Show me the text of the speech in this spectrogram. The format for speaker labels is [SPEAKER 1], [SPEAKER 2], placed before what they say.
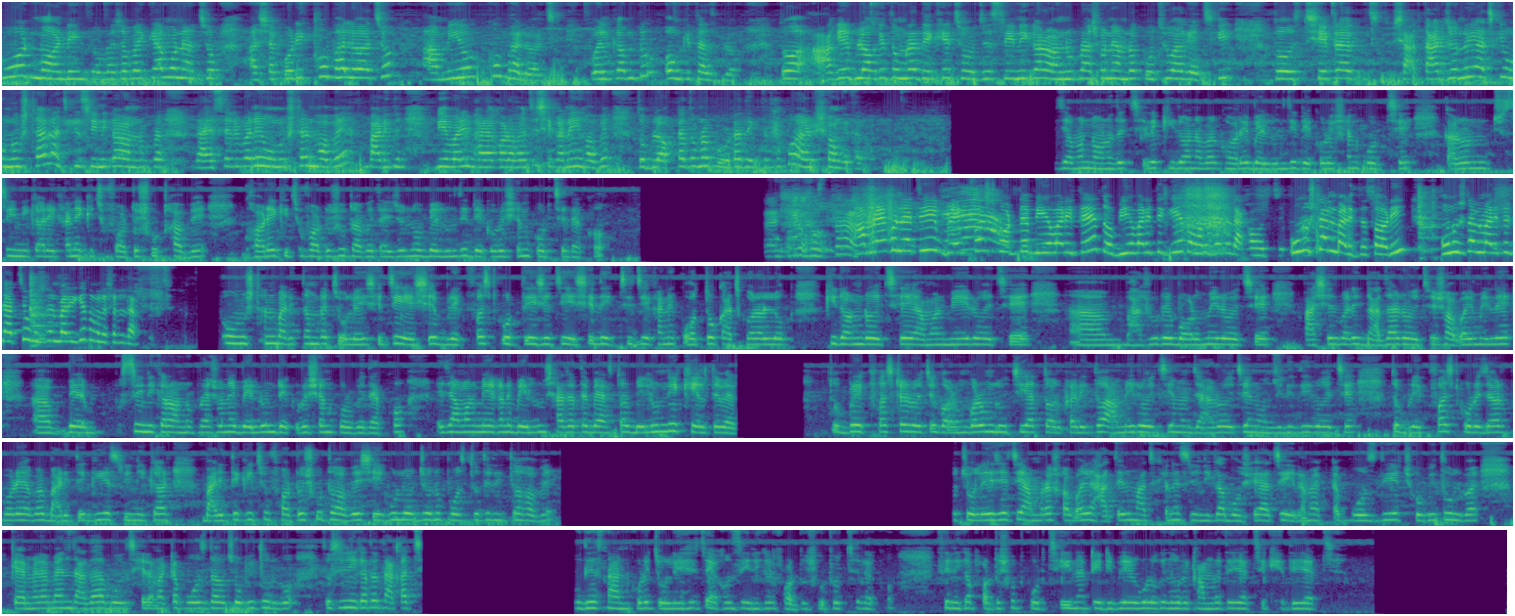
[SPEAKER 1] Good morning তোমরা সবাই কেমন আছো? আশা করি খুব ভালো আছো, আমিও খুব ভালো আছি। Welcome to Ankita's blog. তো আগের ব্লগে তোমরা দেখেছ যে শ্রীনিকার অন্নপ্রাশনে আমরা কচুয়া গেছি। তো সেটা তার জন্যই আজকে অনুষ্ঠান, আজকে শ্রীনিকার অন্নপ্রা রাইসের বাড়ির অনুষ্ঠান হবে। বাড়িতে বিয়ে বাড়ি ভাড়া করা হয়েছে, সেখানেই হবে। তো ব্লগটা তোমরা পুরোটা দেখতে থাকো আর সঙ্গে থাকো। যে আমার ননদের ছেলে কিরণ আবার ঘরে বেলুন দিয়ে ডেকোরেশন করছে। কারণ শ্রীনিকার এখানে কিছু ফটোশ্যুট হবে, ঘরে কিছু ফটোশ্যুট হবে, তাই জন্য বেলুন দিয়ে ডেকোরেশন করছে, দেখো। আমরা এখন আছি ব্রেকফাস্ট করতে বিয়ে বাড়িতে। তো বিয়ে বাড়িতে গিয়ে তোমাদের সাথে দেখা হচ্ছে। অনুষ্ঠান বাড়িতে সরি অনুষ্ঠান বাড়িতে যাচ্ছি, অনুষ্ঠান বাড়ি গিয়ে তোমাদের সাথে দেখা হচ্ছে। অনুষ্ঠান বাড়িতে আমরা চলে এসেছি, এসে ব্রেকফাস্ট করতে এসেছি, এসে দেখছি যে এখানে কত কাজ করার লোক। কিরণ রয়েছে, আমার মেয়ে রয়েছে ভাসুরের বড় মেয়ে রয়েছে, পাশের বাড়ির দাদা রয়েছে, সবাই মিলে শ্রীনিকার অন্নপ্রাশনে বেলুন ডেকোরেশন করবে, দেখো। এই যে আমার মেয়ে এখানে বেলুন সাজাতে ব্যস্ত, আর বেলুন নিয়ে খেলতে ব্যস্ত। তো ব্রেকফাস্টে রয়েছে গরম গরম লুচি আর তরকারি। তো আমি রয়েছি, আমার যা রয়েছে নন্দিনীদি রয়েছে। তো ব্রেকফাস্ট করে যাওয়ার পরে আবার বাড়িতে গিয়ে শ্রীনিকার বাড়িতে কিছু ফটোশ্যুট হবে, সেগুলোর জন্য প্রস্তুতি নিতে হবে। চলে এসেছি আমরা সবাই, হাতের মাঝখানে শ্রীনিকা বসে আছে, এরম একটা পোজ দিয়ে ছবি তুলবে। ক্যামেরাম্যান দাদা বলছে, এরম একটা পোজ দাও, ছবি তুলবো। তো শ্রীনিকা তো তাকাচ্ছে দুধে স্নান করে চলে এসেছে। এখন সিনিকার ফটোশ্যুট হচ্ছে, দেখো। সিনিকা ফটোশ্যুট করছেই না টেডি বিয়ারগুলোকে ধরে কামড়াতে যাচ্ছে, খেতে যাচ্ছে।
